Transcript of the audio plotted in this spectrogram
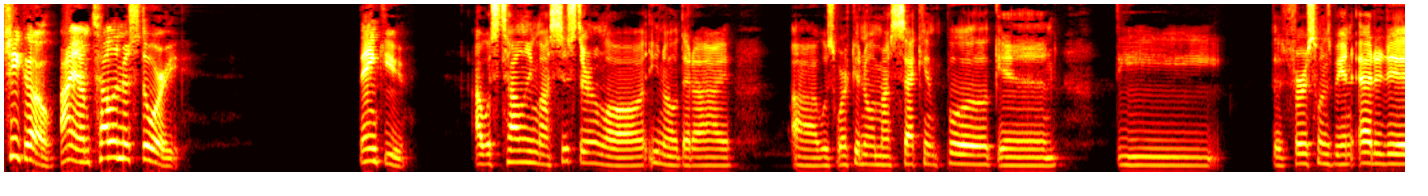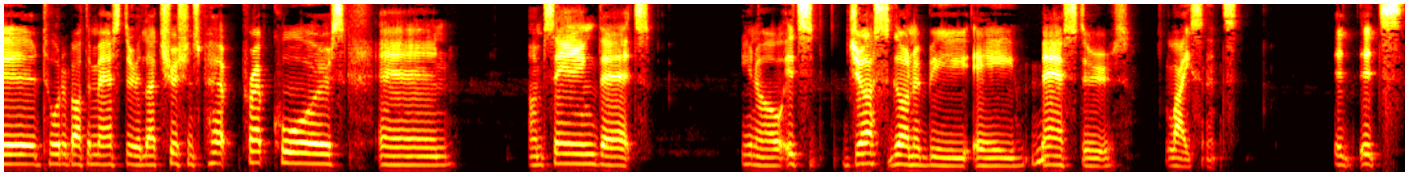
Chico, I am telling a story. Thank you. I was telling my sister in law, you know, that I uh, was working on my second book and the the first one's being edited, told her about the master electrician's prep, prep course, and I'm saying that, you know, it's just gonna be a master's license. It, it's,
